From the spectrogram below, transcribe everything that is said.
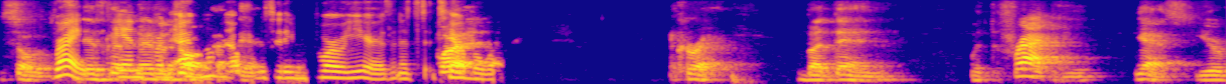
So Right. there's, good, and there's for a the, I've lived in. Oklahoma City for four years, and it's But- terrible. weather. Correct. But then with the fracking, yes, you're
